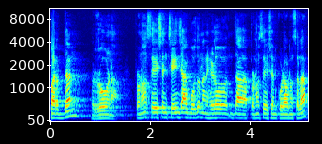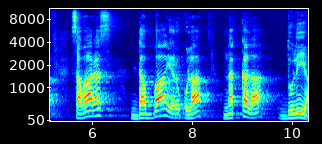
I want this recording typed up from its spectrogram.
ಪರ್ದನ್, ರೋಣ. ಪ್ರೊನೌನ್ಸಿಯೇಷನ್ ಚೇಂಜ್ ಆಗ್ಬೋದು. ನಾನು ಹೇಳೋವಂಥ ಪ್ರೊನೌನ್ಸಿಯೇಷನ್ ಕೂಡ ಒಂದೊಂದ್ಸಲ. ಸವಾರಸ್, ಡಬ್ಬ, ಎರುಕುಲ, ನಕ್ಕಲ, ದುಲಿಯ.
